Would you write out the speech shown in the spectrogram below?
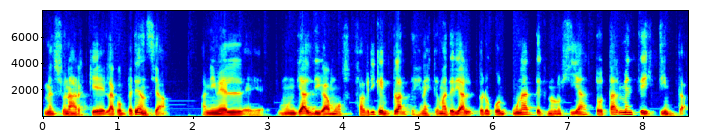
mencionar que la competencia a nivel mundial, digamos, fabrica implantes en este material, pero con una tecnología totalmente distinta.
